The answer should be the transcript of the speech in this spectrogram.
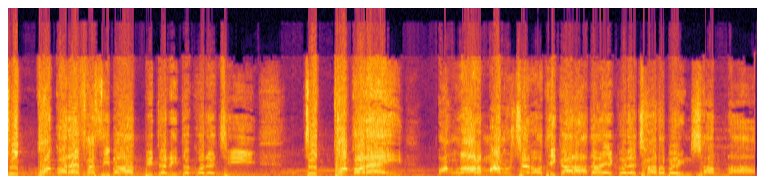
যুদ্ধ করে ফাঁসিবাদ বিতাড়িত করেছি, যুদ্ধ করেই বাংলার মানুষের অধিকার আদায় করে ছাড়বো ইনশাল্লাহ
